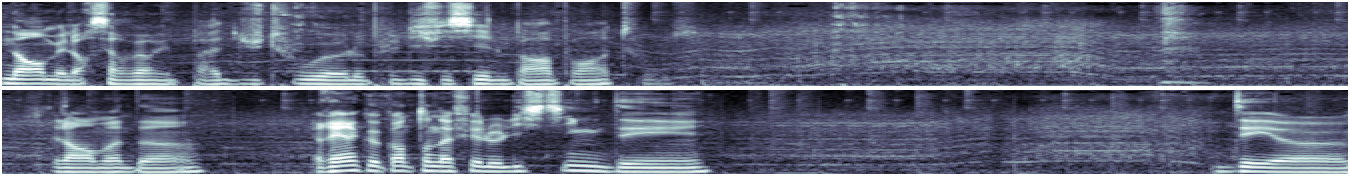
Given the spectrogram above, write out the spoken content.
non mais leur serveur est pas du tout euh, le plus difficile par rapport à tout. J'étais là en mode... Rien que quand on a fait le listing des... Des...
